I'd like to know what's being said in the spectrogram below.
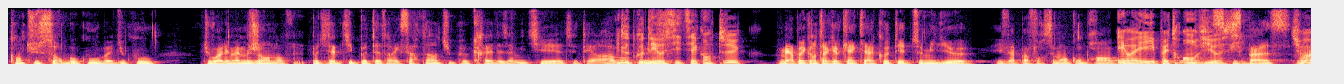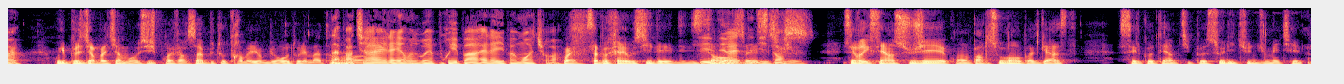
quand tu sors beaucoup, bah du coup, tu vois les mêmes gens, donc Mm. petit à petit peut-être avec certains tu peux créer des amitiés, etc. Mais de l'autre côté aussi, tu sais, quand euh, Mais après quand t'as quelqu'un qui est à côté de ce milieu, il va pas forcément comprendre et ouais, il peut être envieux ce qui aussi. se passe, tu ouais. vois. Ou il peut se dire bah tiens moi aussi je pourrais faire ça plutôt que travailler au bureau tous les matins. La partir Euh, à LA en mode ouais, pourquoi il part à LA et pas moi, tu vois. Ouais, ça peut créer aussi des, distances. des sujets. distances. C'est vrai que c'est un sujet qu'on parle souvent au podcast. C'est le côté un petit peu solitude du métier. Ah,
